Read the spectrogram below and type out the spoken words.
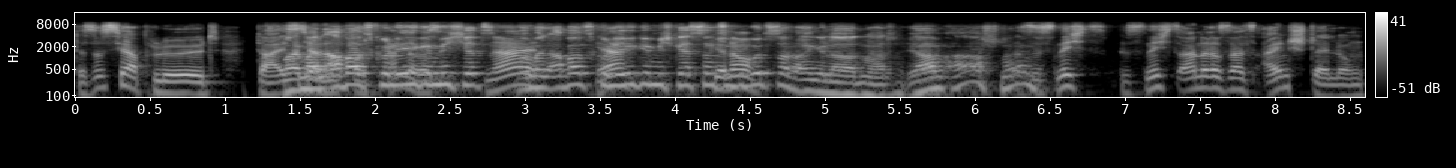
Das ist ja blöd. Da weil mein ja Arbeitskollege mich jetzt, Nein. weil mein Arbeitskollege ja, mich gestern genau. zum Geburtstag eingeladen hat. Ja, am Arsch, ne? Das ist nichts, das ist nichts anderes als Einstellung.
